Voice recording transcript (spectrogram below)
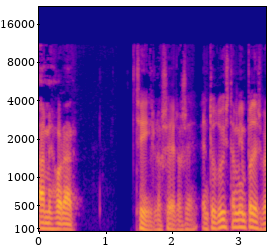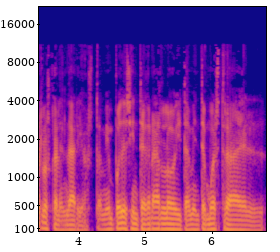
a mejorar. Sí, lo sé, lo sé. En Todoist también puedes ver los calendarios, también puedes integrarlo y también te muestra el,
